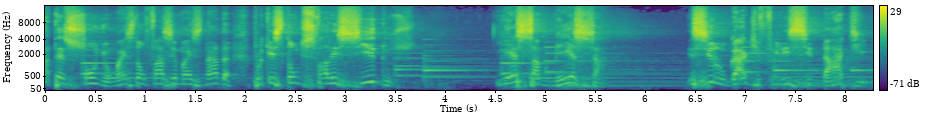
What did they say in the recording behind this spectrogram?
até sonham, mas não fazem mais nada porque estão desfalecidos. E essa mesa, esse lugar de felicidade,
